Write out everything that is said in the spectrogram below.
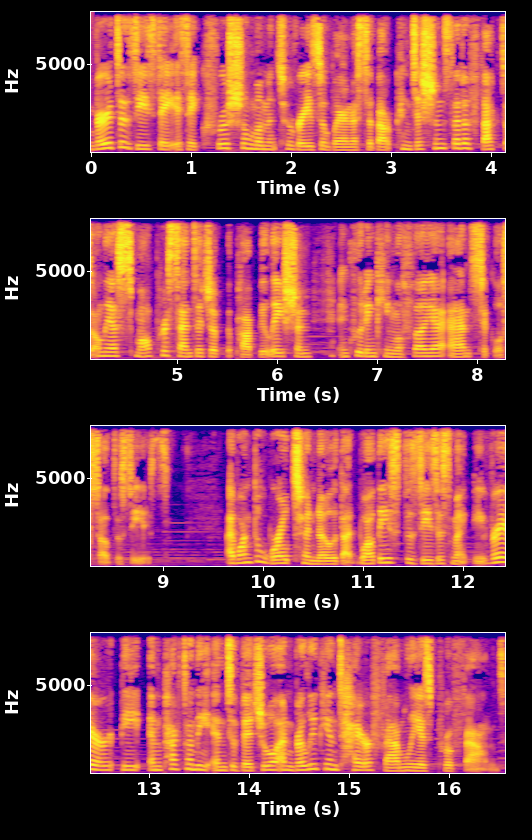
Rare Disease Day is a crucial moment to raise awareness about conditions that affect only a small percentage of the population, including hemophilia and sickle cell disease. I want the world to know that while these diseases might be rare, the impact on the individual and really the entire family is profound.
